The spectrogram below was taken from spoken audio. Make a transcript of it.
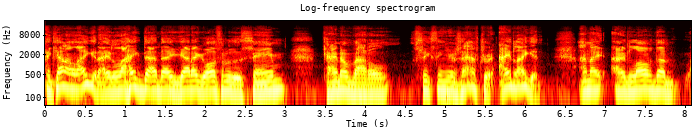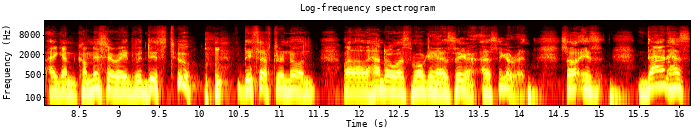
I kind of like it. I like that I gotta go through the same kind of battle 16 years after. I like it. And I, I love that I can commiserate with this too this afternoon while Alejandro was smoking a, cigar, a cigarette. So it's, that has,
